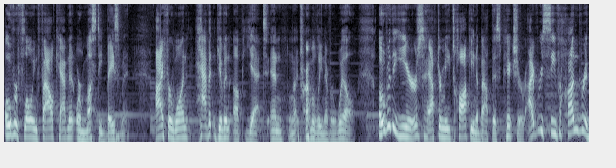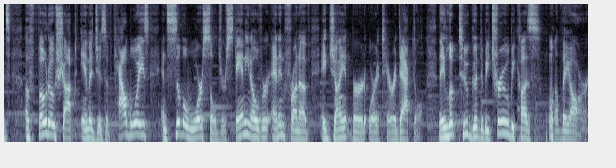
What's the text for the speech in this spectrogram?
overflowing file cabinet, or musty basement? I, for one, haven't given up yet, and I probably never will. Over the years, after me talking about this picture, I've received hundreds of photoshopped images of cowboys and Civil War soldiers standing over and in front of a giant bird or a pterodactyl. They look too good to be true because, well, they are.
